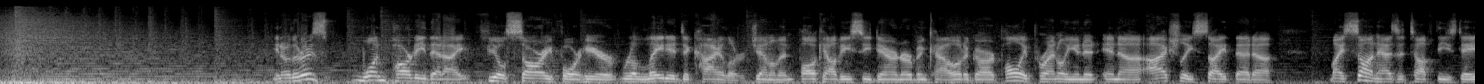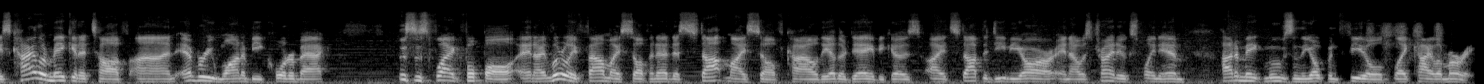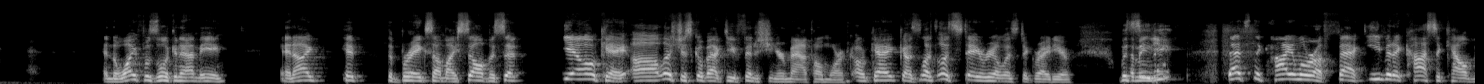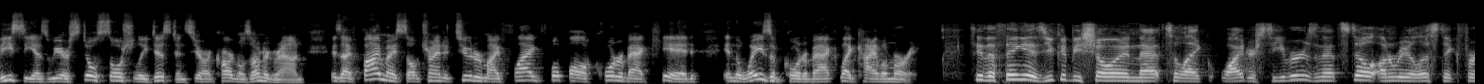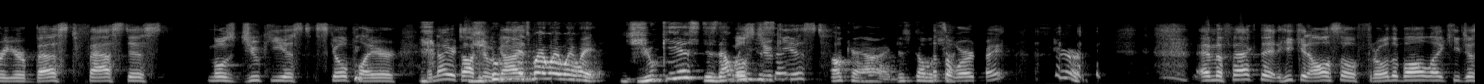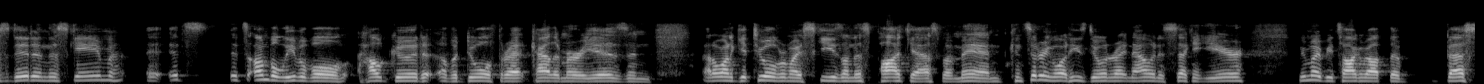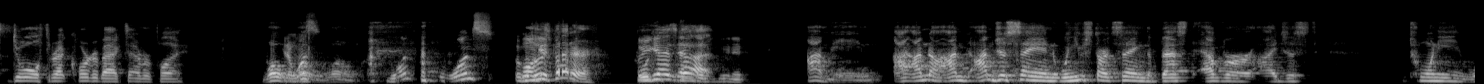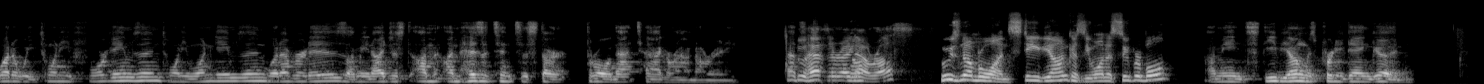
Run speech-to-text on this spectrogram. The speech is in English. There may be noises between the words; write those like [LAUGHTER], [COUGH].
You know, there is one party that I feel sorry for here related to Kyler, gentlemen. Paul Calvisi, Darren Urban, Kyle Odegard, Paulie parental unit. And uh, I actually cite that uh, my son has it tough these days. Kyler making it tough on every wannabe quarterback. This is flag football. And I literally found myself and had to stop myself, Kyle, the other day because I had stopped the DVR and I was trying to explain to him how to make moves in the open field like Kyler Murray. And the wife was looking at me and I hit the brakes on myself and said, "Yeah, okay, uh, let's just go back to you finishing your math homework, okay? Because let's let's stay realistic right here." But I see, mean, you, that's the Kyler effect, even at Casa Calvisi, as we are still socially distanced here on Cardinals Underground, is I find myself trying to tutor my flag football quarterback kid in the ways of quarterback like Kyler Murray. See, the thing is, you could be showing that to like wide receivers, and that's still unrealistic for your best, fastest, most jukiest skill player, and now you're talking to a guy. Wait, wait, wait, wait. Jukiest? Is that what most you just jukiest? Said? Okay, all right. Just double. That's check. a word, right? Sure. [LAUGHS] and the fact that he can also throw the ball like he just did in this game, it's it's unbelievable how good of a dual threat Kyler Murray is, and. I don't want to get too over my skis on this podcast, but man, considering what he's doing right now in his second year, we might be talking about the best dual threat quarterback to ever play. Whoa, you know, once, whoa, whoa. once, well, we'll who's get, better? Who we'll you guys got? I mean, I, am not. I'm. I'm just saying. When you start saying the best ever, I just 20. What are we? 24 games in? 21 games in? Whatever it is. I mean, I just. I'm. I'm hesitant to start throwing that tag around already. That's Who has it right you know, now, Russ? Who's number one? Steve Young because he won a Super Bowl. I mean, Steve Young was pretty dang good.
